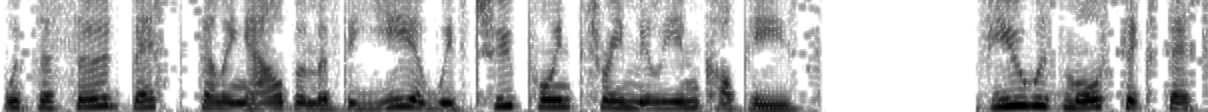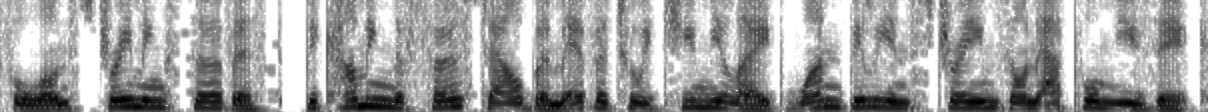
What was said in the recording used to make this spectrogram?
was the third best-selling album of the year with 2.3 million copies. View was more successful on streaming service, becoming the first album ever to accumulate 1 billion streams on Apple Music.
